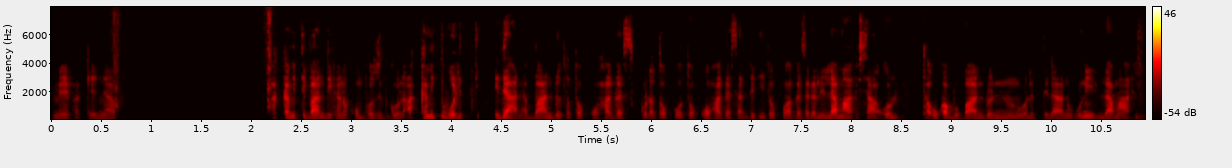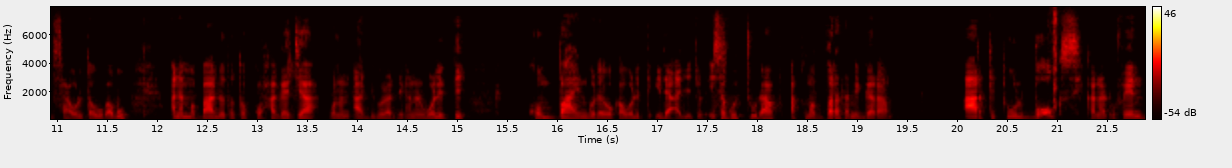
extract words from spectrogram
Mee fakkeenyaaf akkamitti baandii kana kompoozit goona? Akkamitti walitti idaana? Baandota tokko haga kudha tokko tokko haga saddeetii tokko haga sagalii lamaaf isaa ol ta'uu qabu. Baandonni nun walitti idaanu kuni lamaaf isaa ol ta'uu qabu. Anamma baandota tokko haga jaha wanan addi godhadhe kanan walitti kombaayin godha yookaan walitti ida'a jechuudha. Isa gochuudhaaf akkuma baratame gara arki tuul books kana dhufeen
